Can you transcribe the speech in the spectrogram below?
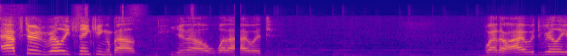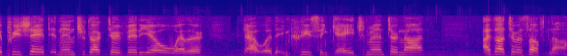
after really thinking about, you know, what I would, whether I would really appreciate an introductory video, whether that would increase engagement or not, I thought to myself, no,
